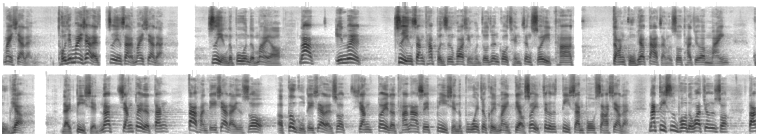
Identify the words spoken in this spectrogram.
卖下来，头先卖下来，自营商也卖下来，自营的部分的卖哦。那因为自营商他本身发行很多认购权证，所以他当股票大涨的时候，他就要买股票来避险。那相对的，当大盘跌下来的时候，呃，个股跌下来的时候，相对的，它那些避险的部位就可以卖掉。所以这个是第三波杀下来。那第四波的话，就是说，当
